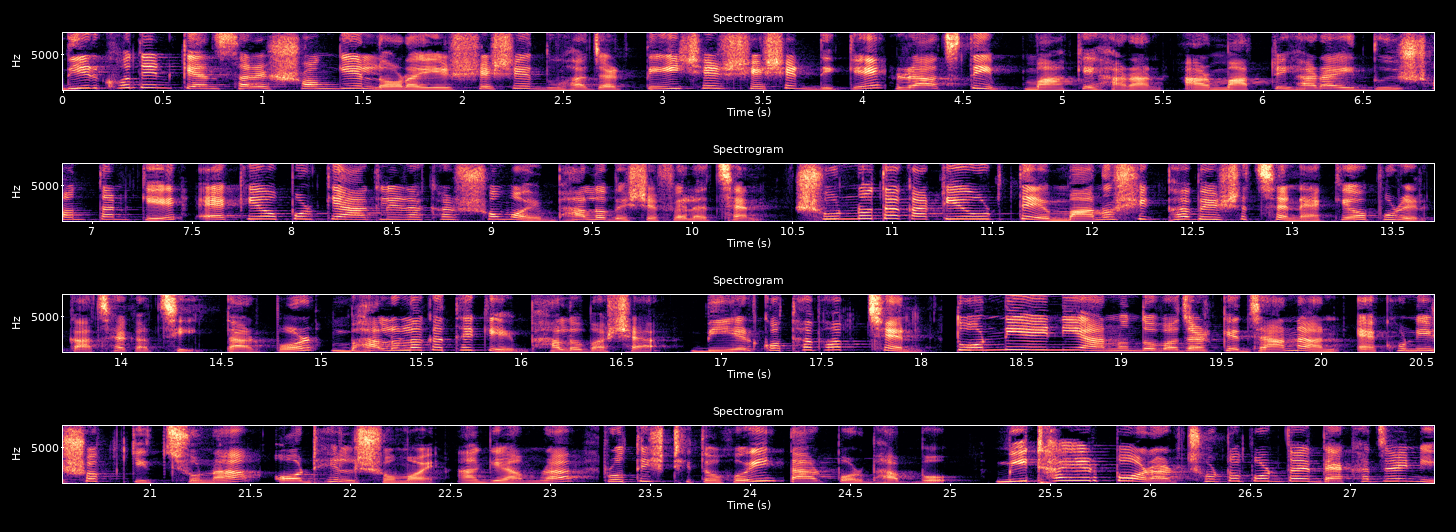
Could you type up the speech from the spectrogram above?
দীর্ঘদিন ক্যান্সারের সঙ্গে লড়াইয়ের শেষে দু তেইশের শেষের দিকে রাজদীপ মাকে হারান। আর মাতৃহারা এই দুই সন্তানকে একে অপরকে আগলে রাখার সময় ভালোবেসে ফেলেছেন। শূন্যতা কাটিয়ে উঠতে মানসিকভাবে এসেছেন একে অপরের কাছাকাছি। তারপর ভালো লাগা থেকে ভালোবাসা। বিয়ের কথা ভাবছেন? তন্নি এই নিয়ে আনন্দবাজারকে জানান, এখন এসব কিচ্ছু না, অঢেল সময়। আগে আমরা প্রতিষ্ঠিত হই, তারপর ভাববো। মিঠাইয়ের পর আর ছোট পর্দায় দেখা যায়নি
